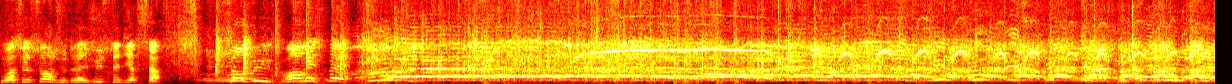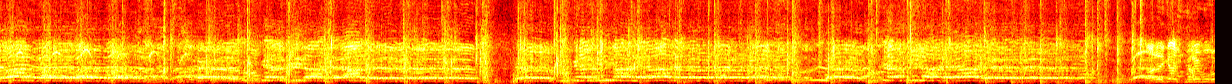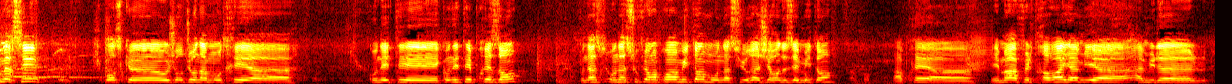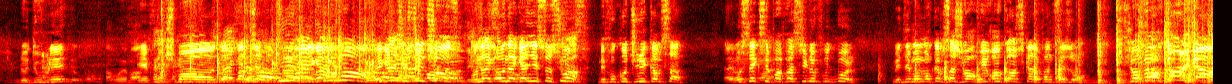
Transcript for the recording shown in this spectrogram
Moi ce soir, je voudrais juste dire ça. Sans but, grand respect. Ah je voulais vous remercier. Je pense qu'aujourd'hui on a montré euh, qu'on était, qu'on était présent. On a, souffert en première mi-temps, mais on a su réagir en deuxième mi-temps. Après, euh, Emma a fait le travail, a mis, euh, le, doublé. Et franchement, partir. On a gagné ce soir, mais il faut continuer comme ça. On sait que c'est pas facile le football, mais des moments comme ça, je vais en revivre encore jusqu'à la fin de saison. J'en veux encore les gars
